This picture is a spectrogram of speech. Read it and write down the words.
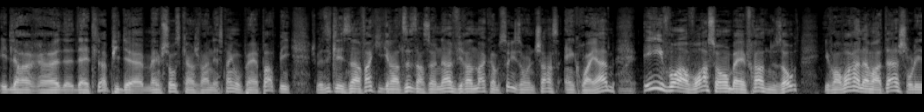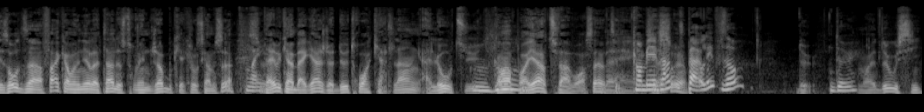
et de leur euh, de- d'être là. Puis de même chose quand je vais en Espagne ou peu importe. Mais je me dis que les enfants qui grandissent dans un environnement comme ça, ils ont une chance incroyable et ils vont avoir, selon bien franc de nous autres, ils vont avoir un avantage sur les autres enfants quand va venir le temps de se trouver une job ou quelque chose comme ça. Ouais. Si t'arrives avec un bagage de deux, trois, quatre langues à l'autre, tu, comme employeur, tu vas avoir ça. Combien de langues vous parlez, vous autres? Deux. Deux. Ouais, deux aussi.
